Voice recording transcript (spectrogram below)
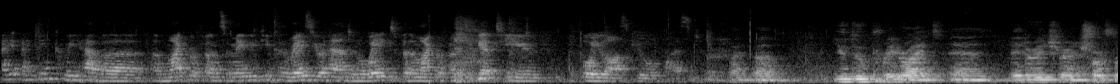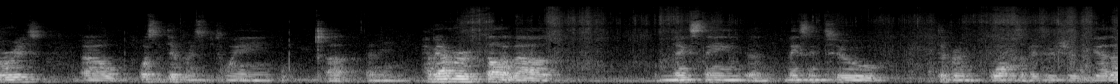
I, I think we have a, a, microphone, so maybe if you can raise your hand and wait for the microphone to get to you before you ask your question. Right. Um, you do playwright and literature and short stories. Uh, what's the difference between, uh, I mean, have you ever thought about mixing, uh, mixing two different forms of literature together?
